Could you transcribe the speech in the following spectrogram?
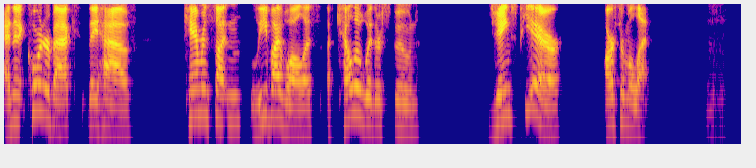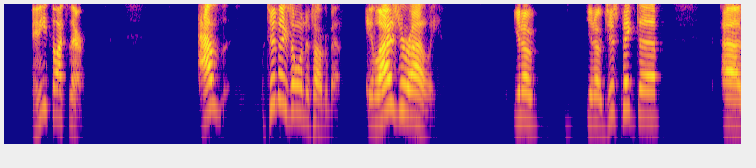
And then at cornerback, they have Cameron Sutton, Levi Wallace, Ahkello Witherspoon, James Pierre, Arthur Maulet. Mm-hmm. Any thoughts there? I've two things I wanted to talk about. Elijah Riley, you know, you know, just picked up uh,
